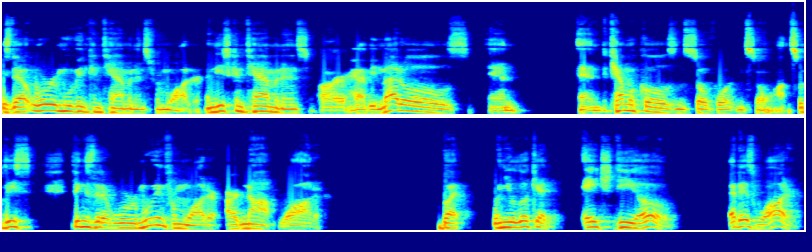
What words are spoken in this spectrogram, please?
is that we're removing contaminants from water. And these contaminants are heavy metals and and chemicals and so forth and so on. So these things that we're removing from water are not water. But when you look at HDO, that is water.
